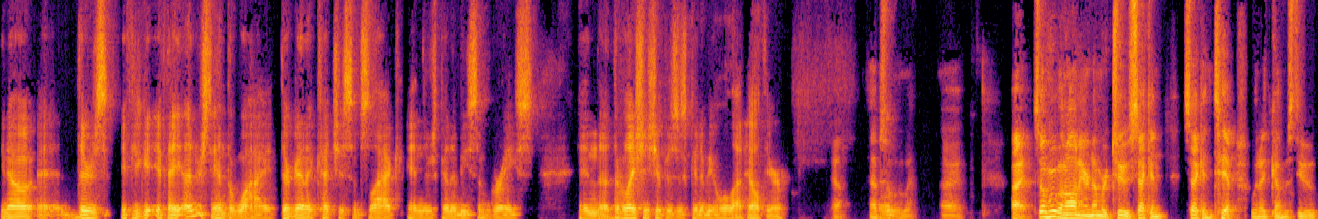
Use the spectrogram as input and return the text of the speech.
you know uh, there's if you if they understand the why they're going to cut you some slack and there's going to be some grace and the, the relationship is just going to be a whole lot healthier Yeah, Absolutely. All right. All right. So moving on here, number two, second second tip when it comes to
